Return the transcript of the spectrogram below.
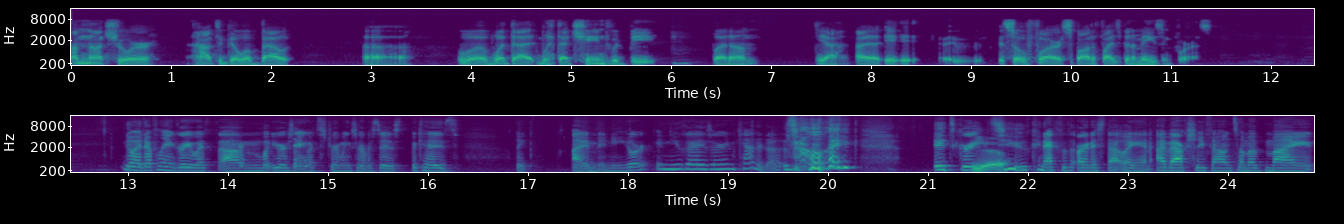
I'm not sure how to go about uh, what that what that change would be. But um, yeah, I, it, it, so far Spotify's been amazing for us. No, I definitely agree with um, what you were saying with streaming services because, like, I'm in New York and you guys are in Canada, so like, it's great yeah. to connect with artists that way. And I've actually found some of my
